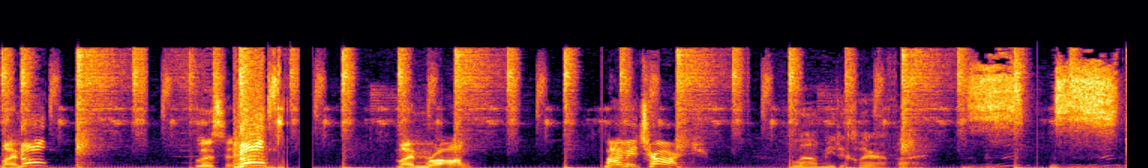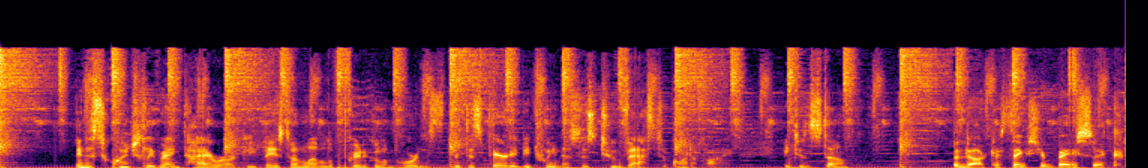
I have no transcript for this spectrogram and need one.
My Nope. Listen. Nope. My Wrong. I'm in charge. Allow me to clarify. In a sequentially ranked hierarchy based on level of critical importance, the disparity between us is too vast to quantify. Agent Stone? The doctor thinks you're basic.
